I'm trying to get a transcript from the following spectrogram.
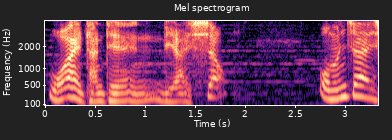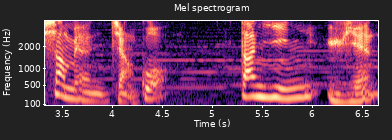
我爱谈天，你爱笑。我们在上面讲过，单音语言，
